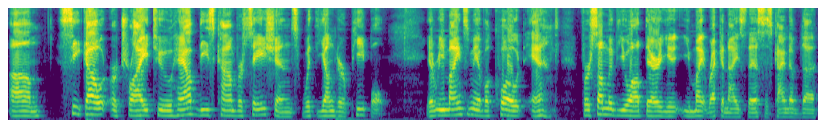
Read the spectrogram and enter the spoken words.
um, seek out or try to have these conversations with younger people. It reminds me of a quote, and for some of you out there, you, you might recognize this as kind of the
